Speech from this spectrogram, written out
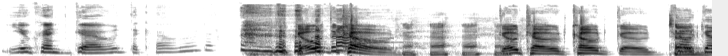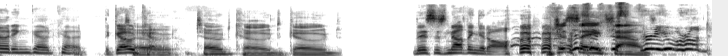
You could goad the code. goad the code. Goad code, code goad, Code coding, code code. the goad toad, code. toad code, goad. This is nothing at all. Just saying This is just sounds. free world.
